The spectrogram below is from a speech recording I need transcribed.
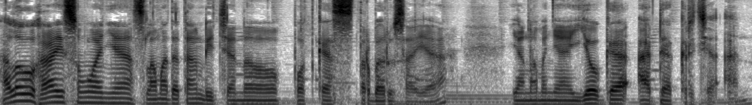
Halo, hai semuanya. Selamat datang di channel podcast terbaru saya yang namanya Yoga Ada Kerjaan.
